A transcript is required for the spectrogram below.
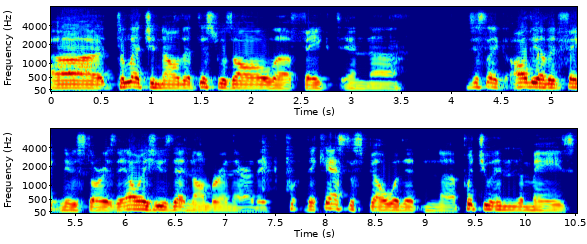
uh, to let you know that this was all uh, faked and just like all the other fake news stories they always use that number in there. They put, they cast a spell with it and uh, put you in the maze.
